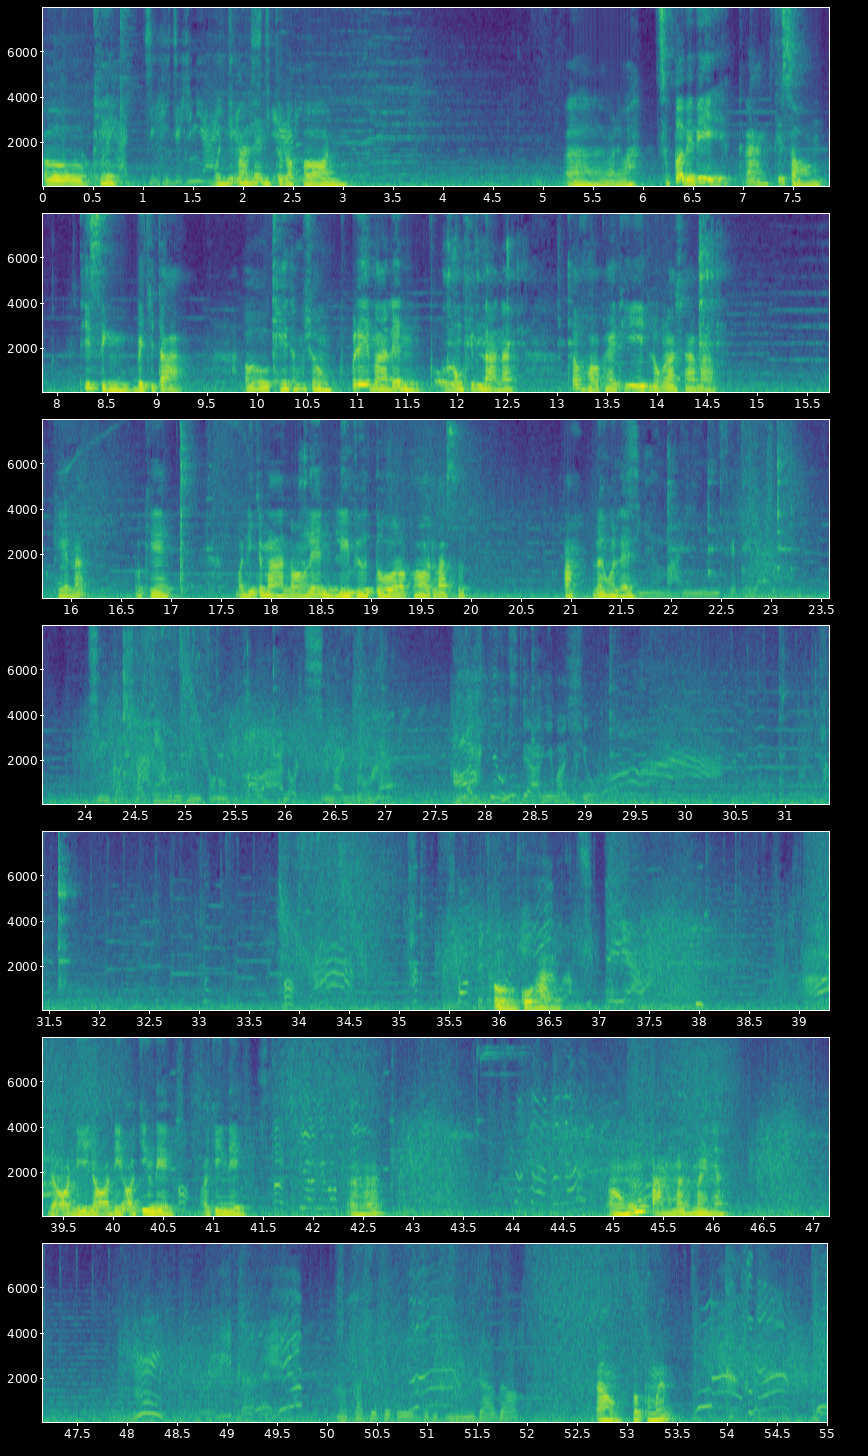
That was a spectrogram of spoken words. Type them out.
โอเค วันนี้มาเล่นตัวละคร เอ่ออะไรวะซูเปอร์เบบี้ร่างที่สองที่สิงเบจิต้าโอเคท่านผู้ชม ไม่ได้มาเล่นลงคลิปนานนะต้องขออภัยที่ลงราช้ามากโอเคนะ โอเค วันนี้จะมาลองเล่นรีวิวตัวละครล่าสุดอ่ะเริ่มกันเลย 死ぬ前に見せてやる進化したセフルビートのパワーの違いをな相手をしてあげましょう โถกูหังเดี๋ยวออดีเดี๋ยวออดีเอาจริงดิเอาจริงดิอ่าฮะเอาปังมาทำไมเนี่ยเอาหลบทำไม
